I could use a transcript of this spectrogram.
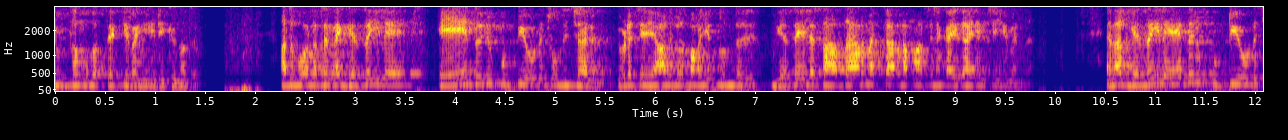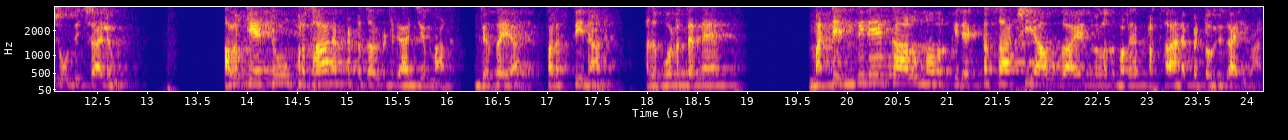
യുദ്ധമുഖത്തേക്ക് ഇറങ്ങിയിരിക്കുന്നത്. അതുപോലെ തന്നെ ഗസയിലെ ഏതൊരു കുട്ടിയോട് ചോദിച്ചാലും ഇവിടെ ചില ആളുകൾ പറയുന്നുണ്ട് ഗസയിലെ സാധാരണക്കാർ ഹമാസിനെ കൈകാര്യം ചെയ്യുമെന്ന്. എന്നാൽ ഗസയിലെ ഏതൊരു കുട്ടിയോട് ചോദിച്ചാലും അവർക്ക് ഏറ്റവും പ്രധാനപ്പെട്ടത് അവരുടെ രാജ്യമാണ്. ഗസയാണ് ഫലസ്തീനാണ്. അതുപോലെ തന്നെ മറ്റെന്തിനേക്കാളും അവർക്ക് രക്തസാക്ഷിയാവുക എന്നുള്ളത് വളരെ പ്രധാനപ്പെട്ട ഒരു കാര്യമാണ്.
